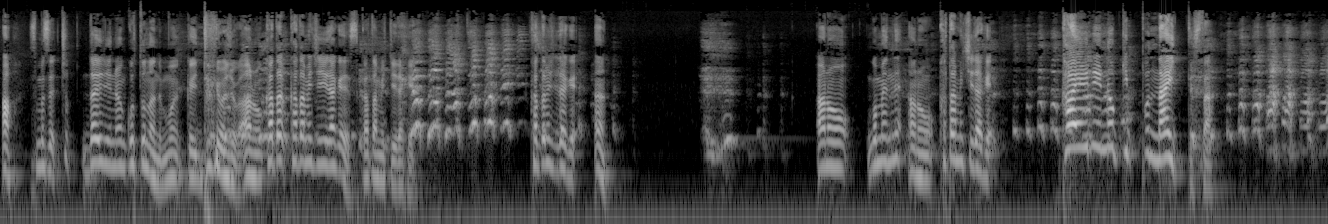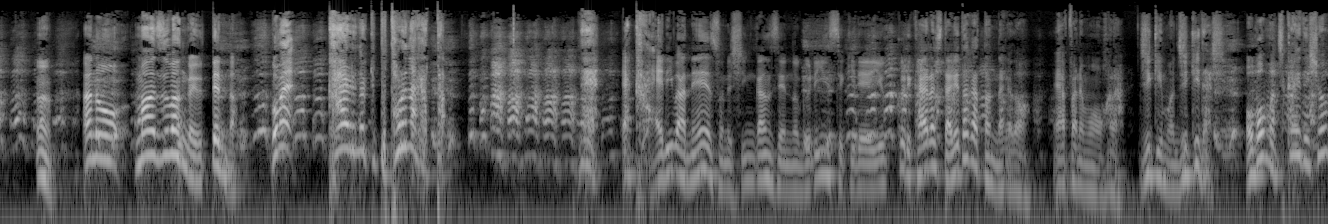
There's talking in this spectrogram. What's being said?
あ、すみません。ちょっと大事なことなんで、もう一回言っておきましょうか。あの、片、片道だけです。片道だけ。片道だけ。うん。あの、ごめんね。あの、片道だけ。帰りの切符ないってさ。うん。あの、マーズワンが言ってんだ。ごめん帰りの切符取れなかったねいや、帰りはね、その新幹線のグリーン席でゆっくり帰らせてあげたかったんだけど、やっぱりもうほら、時期も時期だし、お盆も近いでしょ？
